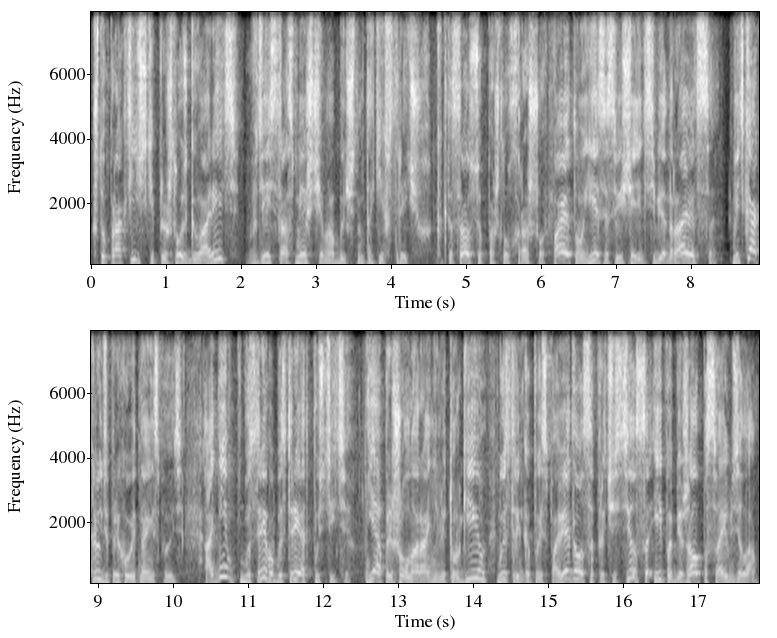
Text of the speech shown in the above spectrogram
что практически пришлось говорить в 10 раз меньше, чем обычно на таких встречах. Как-то сразу все пошло хорошо. Поэтому, если священник тебе нравится, ведь как люди приходят на исповедь? Одним быстрее побыстрее отпустите. Я пришел на раннюю литургию, быстренько поисповедовался, причастился и побежал по своим делам.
